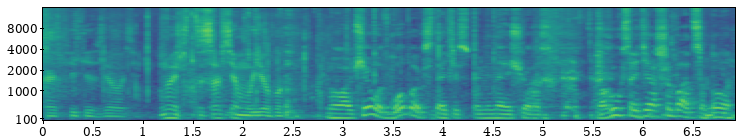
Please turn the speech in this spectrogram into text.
конфиги сделать. Ну, если ты совсем уебок. Ну, вообще, вот Боба, кстати, вспоминаю еще раз. Могу, кстати, ошибаться, но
